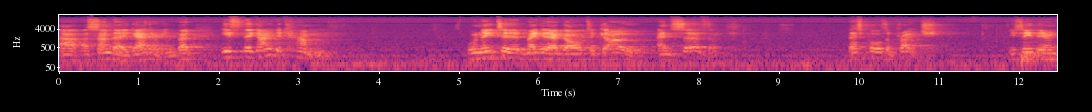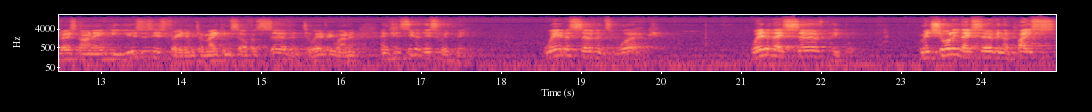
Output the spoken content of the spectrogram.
uh, a Sunday gathering. But if they're going to come, we'll need to make it our goal to go and serve them. That's Paul's approach. You see there in verse 19, he uses his freedom to make himself a servant to everyone. And, consider this with me. Where do servants work? Where do they serve people? I mean, surely they serve in the place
